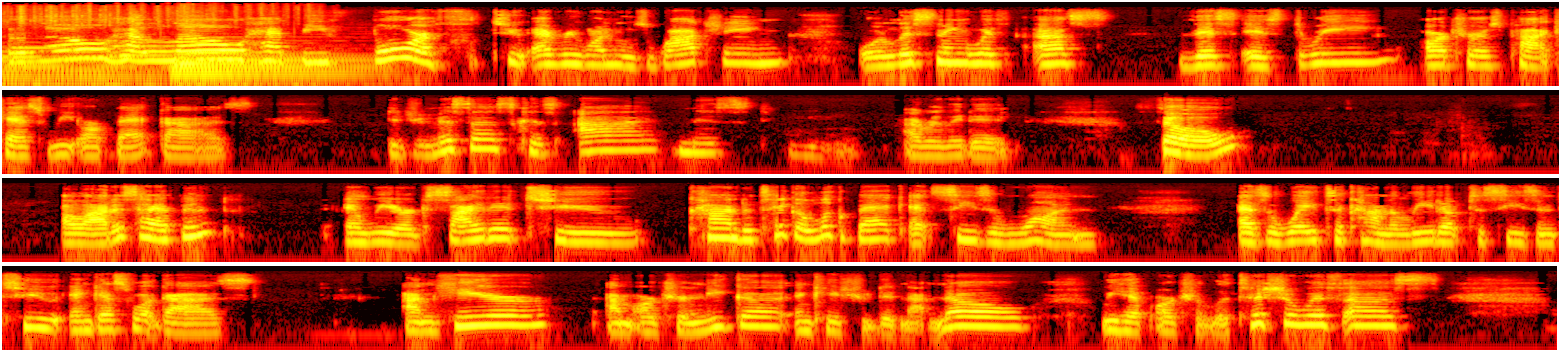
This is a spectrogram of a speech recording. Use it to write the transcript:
Hello, hello, happy fourth to everyone who's watching or listening with us. This is Three Archers Podcast. We are back, guys. Did you miss us? Because I missed you. I really did. So, a lot has happened, and we are excited to kind of take a look back at season one as a way to kind of lead up to season two. And guess what, guys? I'm here I'm Archer Nika, in case you did not know. We have Archer Letitia with us.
